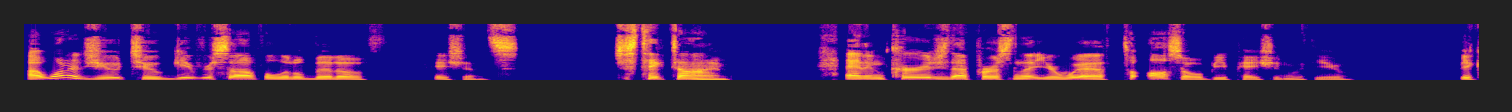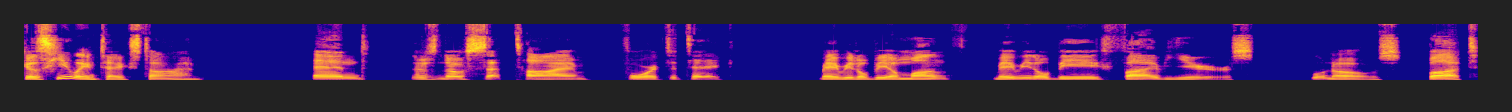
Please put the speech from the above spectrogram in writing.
I wanted you to give yourself a little bit of patience. Just take time and encourage that person that you're with to also be patient with you because healing takes time and there's no set time for it to take. Maybe it'll be a month, maybe it'll be five years. Who knows? But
